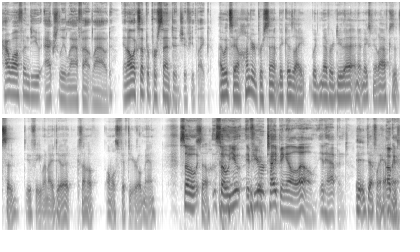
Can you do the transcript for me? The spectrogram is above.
how often do you actually laugh out loud? And I'll accept a percentage if you'd like. I would say hundred percent because I would never do that, and it makes me laugh because it's so doofy when I do it because I'm a almost fifty year old man. So so, So. you if you're typing LOL, it happened. It definitely happened. Okay.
